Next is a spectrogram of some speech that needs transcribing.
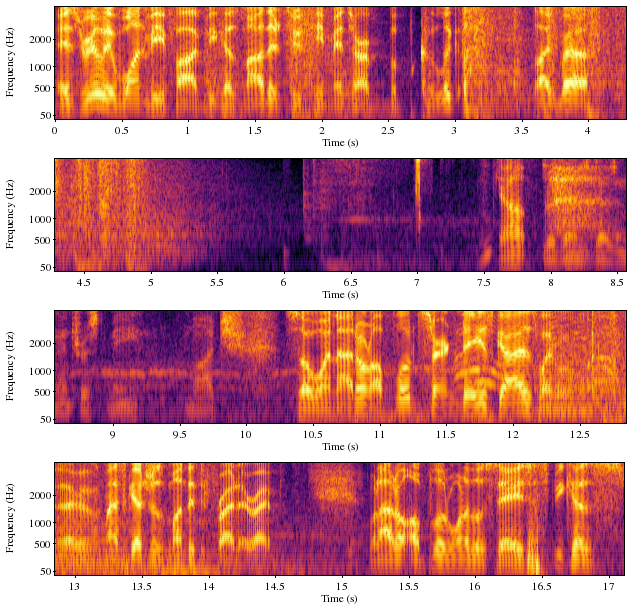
It's really 1v5 because my other two teammates are look, like, bro. Yep. Revenge doesn't interest me much. So when I don't upload certain days, guys, like uh, my schedule is Monday through Friday, right? When I don't upload one of those days, it's because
